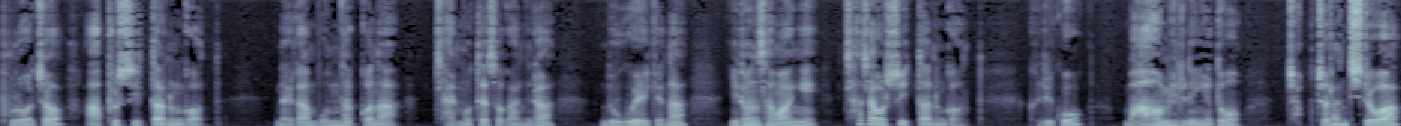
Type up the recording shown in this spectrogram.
부러져 아플 수 있다는 것, 내가 못났거나 잘못해서가 아니라 누구에게나 이런 상황이 찾아올 수 있다는 것, 그리고 마음 힐링에도 적절한 치료와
